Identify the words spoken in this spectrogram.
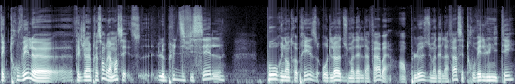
Fait que trouver le. Fait que j'ai l'impression vraiment c'est le plus difficile pour une entreprise, au-delà du modèle d'affaires, ben, en plus du modèle d'affaires, c'est de trouver l'unité.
